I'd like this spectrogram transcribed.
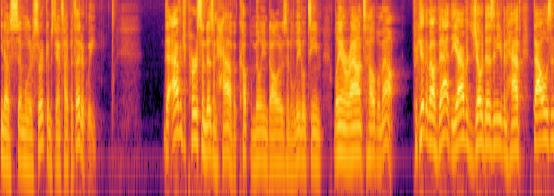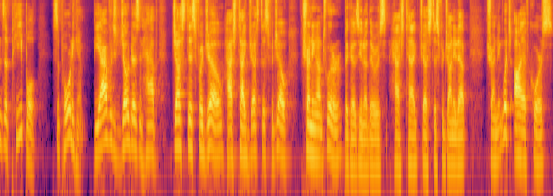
you know, similar circumstance hypothetically. The average person doesn't have a couple million dollars in a legal team laying around to help him out. Forget about that. The average Joe doesn't even have thousands of people supporting him. The average Joe doesn't have justice for Joe, hashtag justice for Joe, trending on Twitter because, you know, there was hashtag justice for Johnny Depp trending, which I, of course,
